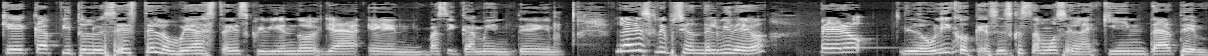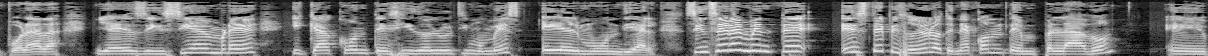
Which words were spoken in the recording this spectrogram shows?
qué capítulo es este, lo voy a estar escribiendo ya en básicamente la descripción del video, pero lo único que sé es que estamos en la quinta temporada. Ya es diciembre y que ha acontecido el último mes, el Mundial. Sinceramente, este episodio lo tenía contemplado eh,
